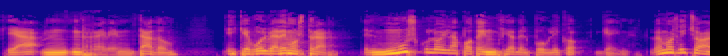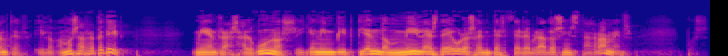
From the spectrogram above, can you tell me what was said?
que ha mm, reventado y que vuelve a demostrar el músculo y la potencia del público gamer. Lo hemos dicho antes y lo vamos a repetir. Mientras algunos siguen invirtiendo miles de euros en descerebrados Instagramers, pues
